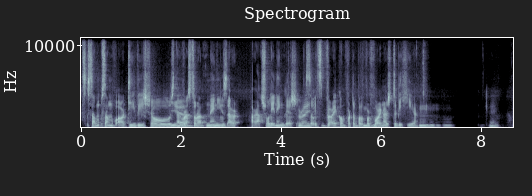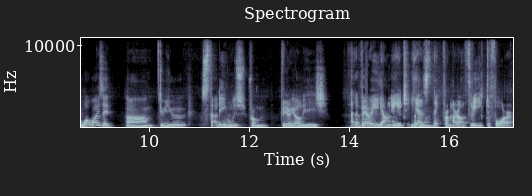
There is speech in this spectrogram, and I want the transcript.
Some some of our TV shows Yeah. and restaurant menus are are actually in English. Right. So it's very comfortable for mm-hmm. foreigners to be here. Mm-hmm, mm-hmm. Okay. Well, why is it? Um, do you study English from very early age? At a very young age, yes, uh-huh. like from around three to four.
